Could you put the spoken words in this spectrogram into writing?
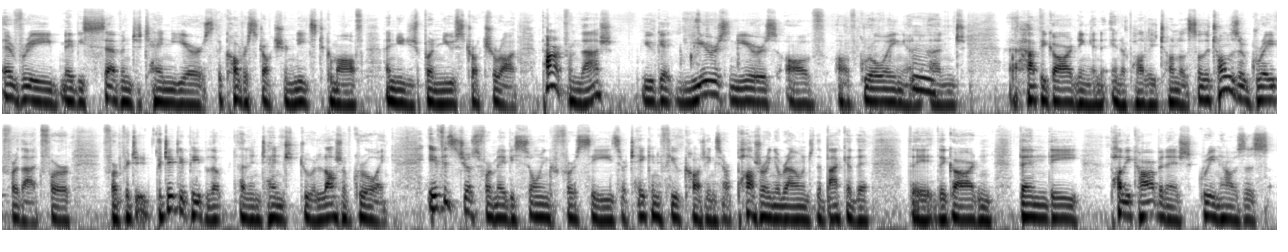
every maybe seven to ten years. The cover structure needs to come off, and you need to put a new structure on. Apart from that, you get years and years of of growing and mm. and uh, happy gardening in, in a polytunnel. So the tunnels are great for that, for, for particularly people that, that intend to do a lot of growing. If it's just for maybe sowing for seeds or taking a few cuttings or pottering around the back of the, the, the garden, then the polycarbonate greenhouses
